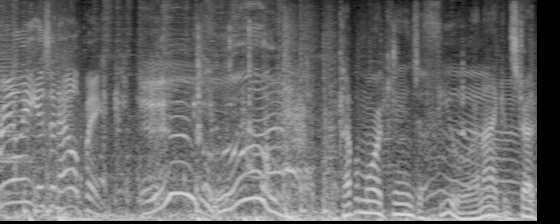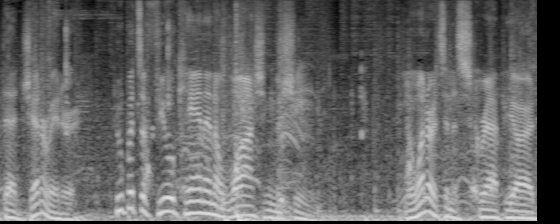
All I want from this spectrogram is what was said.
really isn't helping. Ooh. A couple more cans of fuel and I can start that generator. Who puts a fuel can in a washing machine? No wonder it's in a scrapyard.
